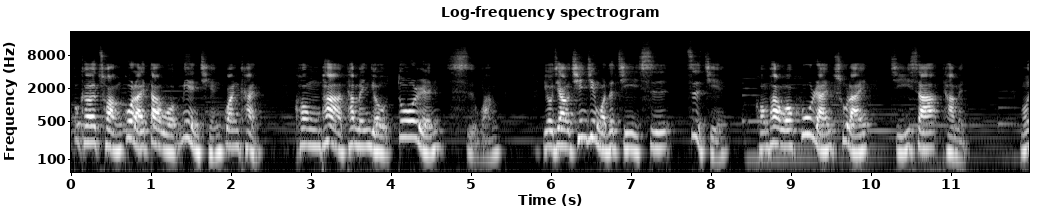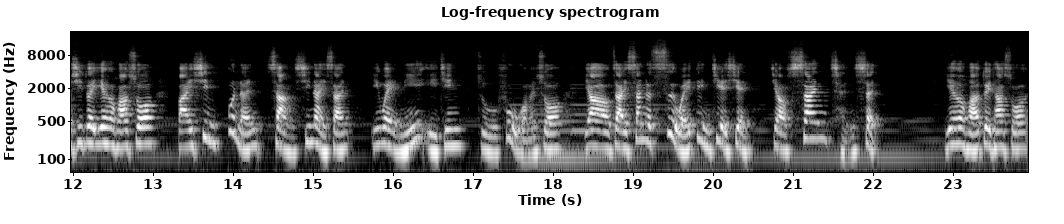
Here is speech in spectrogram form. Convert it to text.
不可闯过来到我面前观看，恐怕他们有多人死亡。又叫亲近我的祭司自洁，恐怕我忽然出来击杀他们。”摩西对耶和华说：“百姓不能上西奈山，因为你已经嘱咐我们说，要在山的四围定界限，叫山成圣。”耶和华对他说：“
